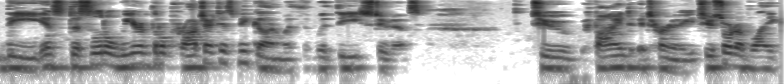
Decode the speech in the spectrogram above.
the this little weird little project has begun with with the students to find eternity, to sort of like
